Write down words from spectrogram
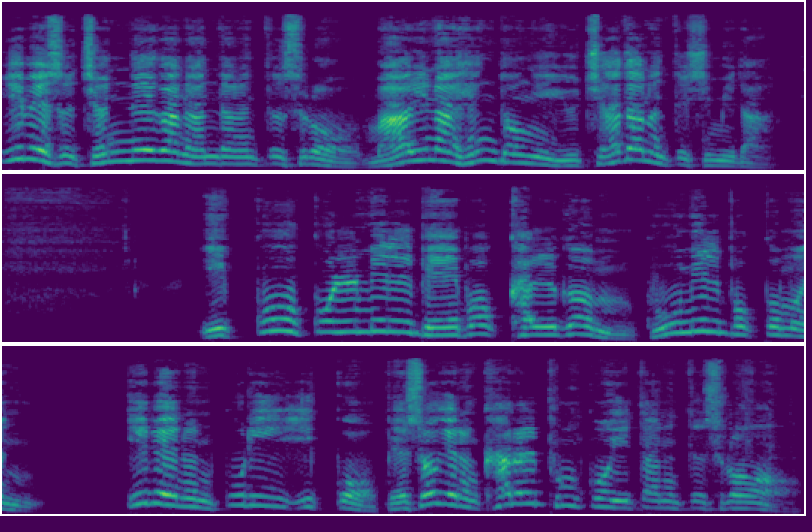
입에서 전내가 난다는 뜻으로 말이나 행동이 유치하다는 뜻입니다. 입구 꿀밀 배복 칼금 구밀 볶음은 입에는 꿀이 있고 뱃속에는 칼을 품고 있다는 뜻으로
